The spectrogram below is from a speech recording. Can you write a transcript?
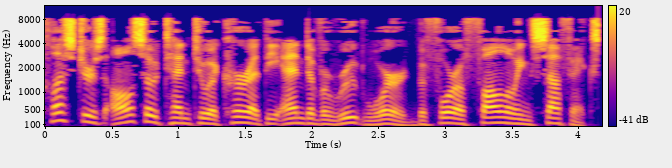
Clusters also tend to occur at the end of a root word before a following suffix,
